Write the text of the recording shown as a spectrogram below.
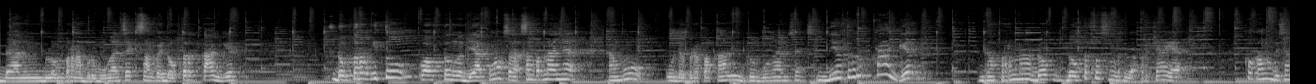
dan belum pernah berhubungan seks sampai dokter kaget. Dokter itu waktu ngediagnosa sempat nanya, kamu udah berapa kali berhubungan seks? Dia tuh kaget, nggak pernah dok. Dokter tuh sempat nggak percaya. Kok kamu bisa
